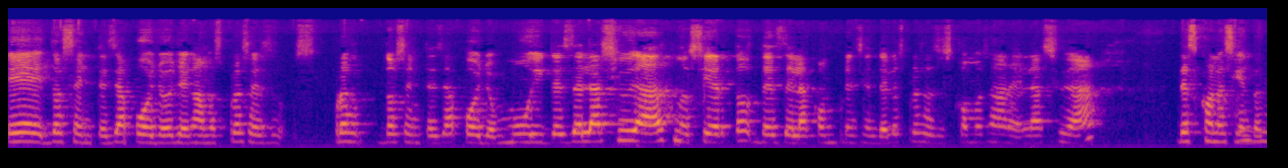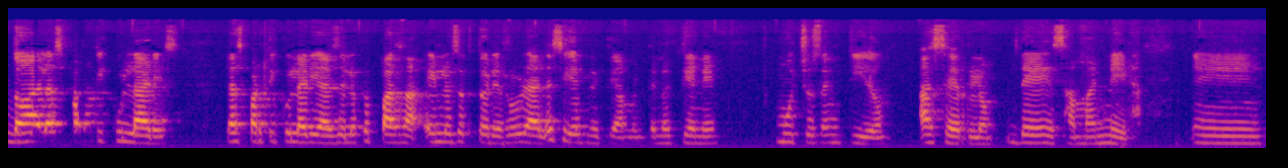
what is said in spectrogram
eh, docentes de apoyo, llegamos procesos, docentes de apoyo muy desde la ciudad, ¿no es cierto? Desde la comprensión de los procesos como se dan en la ciudad, desconociendo todas las particulares, las particularidades de lo que pasa en los sectores rurales y definitivamente no tiene mucho sentido hacerlo de esa manera. Eh,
